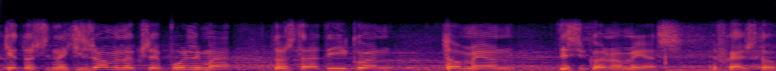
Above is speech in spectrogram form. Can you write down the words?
και το συνεχιζόμενο ξεπούλημα των στρατηγικών τομέων της οικονομίας. Ευχαριστώ.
